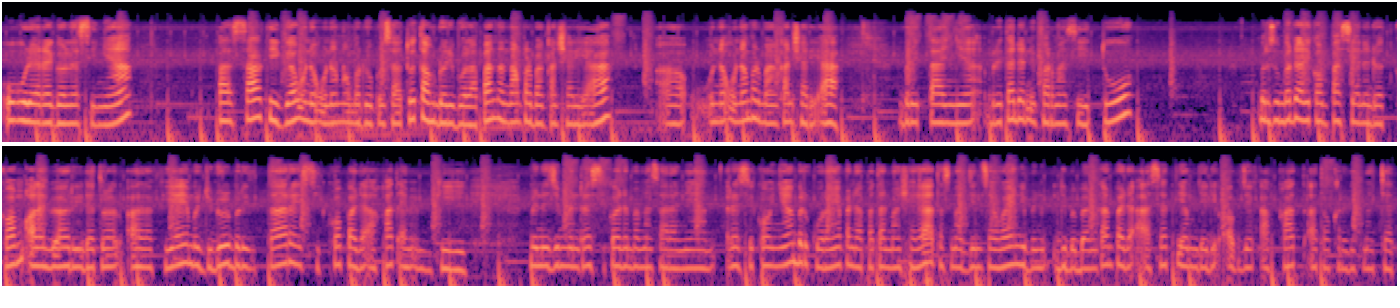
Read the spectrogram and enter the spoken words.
UU dan regulasinya pasal 3 Undang-Undang nomor 21 tahun 2008 tentang perbankan syariah, uh, Undang-Undang perbankan syariah. Beritanya, berita dan informasi itu bersumber dari kompasiana.com oleh Ridatul Alafia yang berjudul Berita Resiko pada Akad MMK manajemen resiko dan pemasarannya. Resikonya berkurangnya pendapatan syariah atas margin sewa yang dibebankan pada aset yang menjadi objek akad atau kredit macet.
